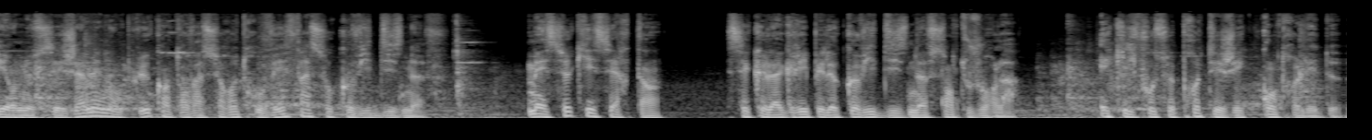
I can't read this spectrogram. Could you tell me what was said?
Et on ne sait jamais non plus quand on va se retrouver face au Covid-19. Mais ce qui est certain, c'est que la grippe et le Covid-19 sont toujours là. Et qu'il faut se protéger contre les deux.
